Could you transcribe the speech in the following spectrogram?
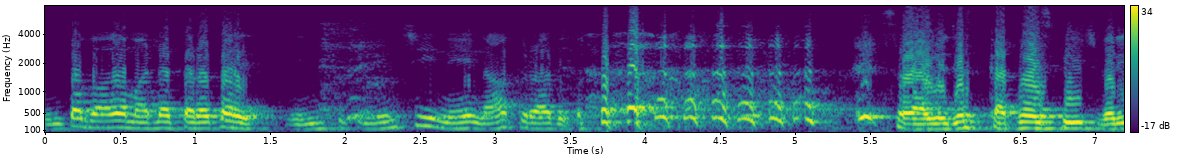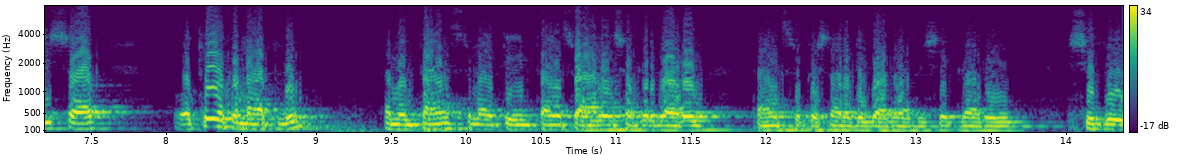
ఇంత బాగా మాట్లాడిన తర్వాత ఇంతకు మించి నే నాకు రాదు. So I will just cut my speech very short ఒకే ఒక మాటలు. I mean thanks to my team thanks to Anand Shankar గారు థ్యాంక్స్ టు కృష్ణారెడ్డి గారు అభిషేక్ గారు షిబు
